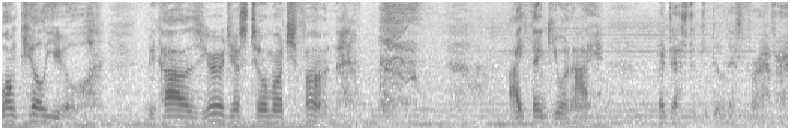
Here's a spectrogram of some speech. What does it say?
won't kill you because you're just too much fun. I think you and I are destined to do this forever.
